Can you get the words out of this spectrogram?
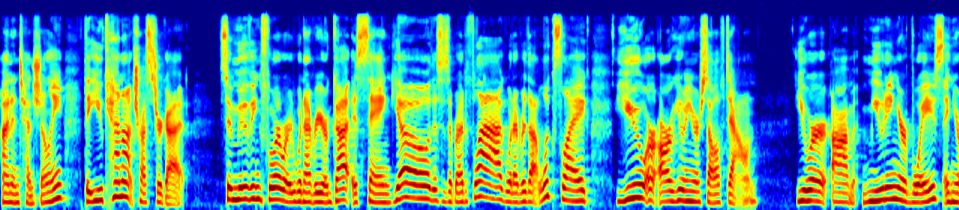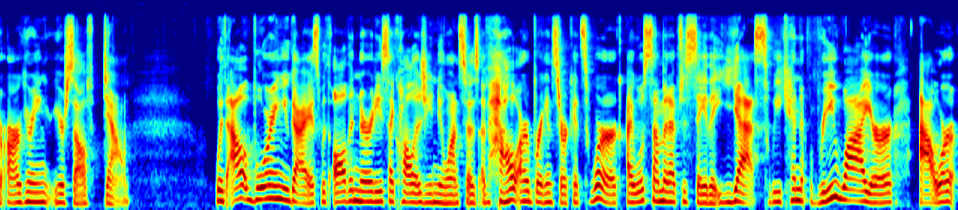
unintentionally that you cannot trust your gut. So moving forward, whenever your gut is saying, yo, this is a red flag, whatever that looks like, you are arguing yourself down. You are um, muting your voice and you're arguing yourself down. Without boring you guys with all the nerdy psychology nuances of how our brain circuits work, I will sum it up to say that yes, we can rewire our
